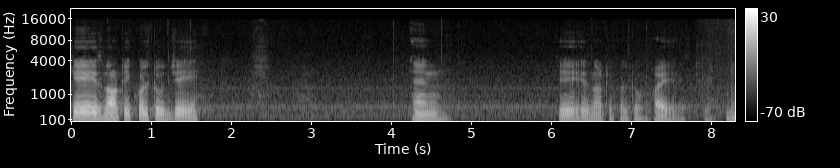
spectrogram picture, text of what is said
k is not equal to j and k is not equal to i hmm.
